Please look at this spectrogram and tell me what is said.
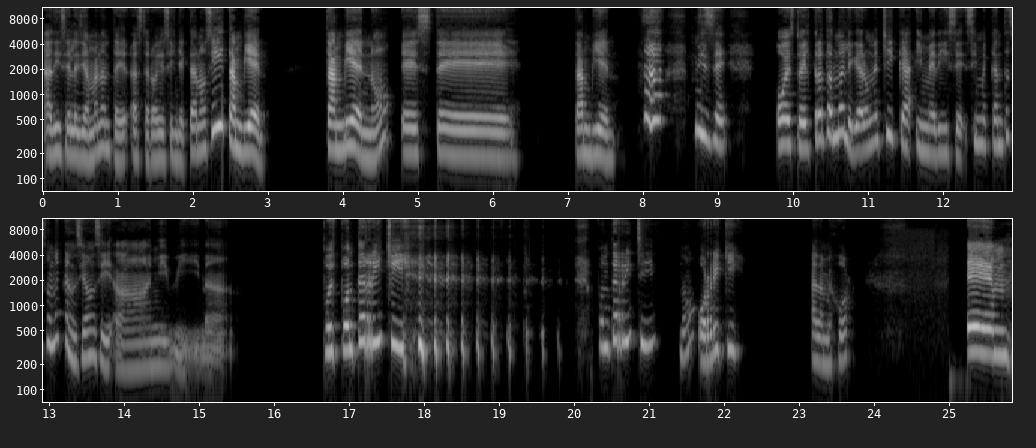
Ah, dice, les llaman asteroides inyectados. Sí, también. También, ¿no? Este, también. dice, o estoy tratando de ligar a una chica y me dice, si me cantas una canción, sí, ay, mi vida. Pues ponte Richie. ponte Richie, ¿no? O Ricky, a lo mejor. Em,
